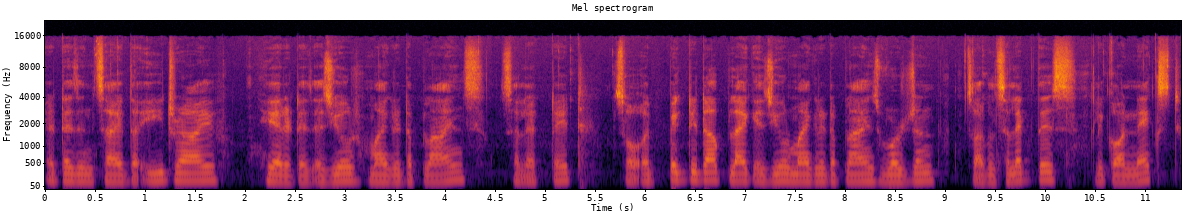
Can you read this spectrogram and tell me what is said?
It is inside the e drive here it is azure migrate appliance. Select it. So it picked it up like azure migrate appliance version. So i will select this. Click on next.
